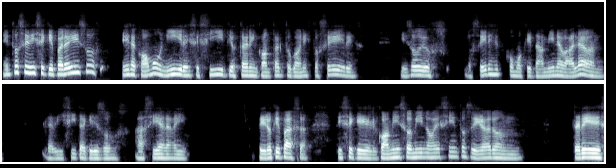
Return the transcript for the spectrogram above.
Entonces dice que para ellos era común ir a ese sitio, estar en contacto con estos seres. Y ellos, los seres como que también avalaban la visita que ellos hacían ahí. Pero ¿qué pasa? Dice que el comienzo de 1900 llegaron tres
